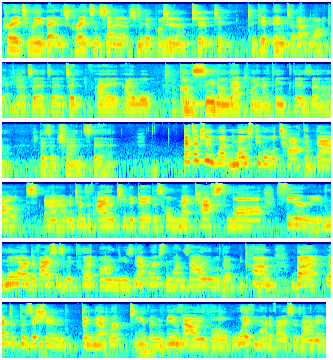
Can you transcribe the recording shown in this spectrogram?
creates rebates, creates incentives a good point. to, yeah. to, to, to get into that market. Yeah, It's a, it's a, it's a. I, I will concede on that point. I think there's a, there's a chance there. That's actually what most people will talk about um, in terms of IoT today. This whole Metcalfe's law theory. The more devices we put on these networks, the more valuable they'll become. But we have to position the network to even be valuable with more devices on it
